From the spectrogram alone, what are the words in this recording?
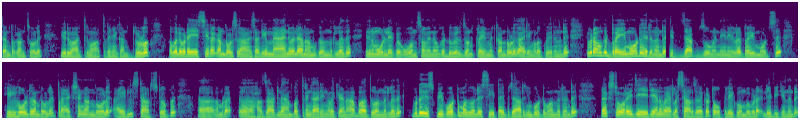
സെന്റർ കൺസോൾ ഈ ഒരു വാഹനത്തിൽ മാത്രമേ ഞാൻ കണ്ടിട്ടുള്ളൂ. അതുപോലെ ഇവിടെ എ സിയുടെ കൺട്രോൾസ് കാണാൻ സാധിക്കും മാനുവലാണ് നമുക്ക് വന്നിട്ടുള്ളത് ഇതിന് മുകളിലേക്ക് പോകുന്ന സമയത്ത് നമുക്ക് ഡുവൽ സോൺ ക്ലൈമറ്റ് കൺട്രോൾ കാര്യങ്ങളൊക്കെ വരുന്നുണ്ട്. ഇവിടെ നമുക്ക് ഡ്രൈ മോഡ് വരുന്നുണ്ട്. ജിപ് ജാപ്പ് സൂം എന്നിങ്ങനെയുള്ള drive modes hill hold control traction control idle start stop നമ്മുടെ ഹസാർഡ് ലാമ്പ് അത്തരം കാര്യങ്ങളൊക്കെയാണ് ആ ഭാഗത്ത് വന്നിട്ടുള്ളത്. ഇവിടെ യു എസ് ബി പോർട്ടും അതുപോലെ സി ടൈപ്പ് ചാർജിംഗ് പോർട്ടും വന്നിട്ടുണ്ട്. പ്ലസ് സ്റ്റോറേജ് ഏരിയയാണ് വയർലെസ് ചാർജറൊക്കെ ടോപ്പിലേക്ക് പോകുമ്പോൾ ഇവിടെ ലഭിക്കുന്നുണ്ട്.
